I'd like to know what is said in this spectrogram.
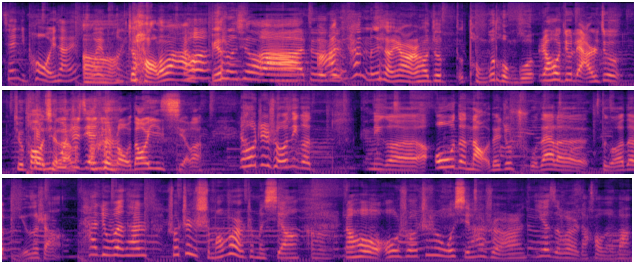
先你碰我一下，哎，我也碰啊你就好了吧然吧，后别生气了吧，啊对对对。你看你那个小样儿，然后就捅咕捅咕，然后就俩人就就抱起来了，之间就搂到一起了。然后这时候那个那个欧的脑袋就杵在了德的鼻子上，他就问他说：“这是什么味儿这么香嗯？”然后欧说：“这是我洗发水啊，椰子味儿的，好闻吧？”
